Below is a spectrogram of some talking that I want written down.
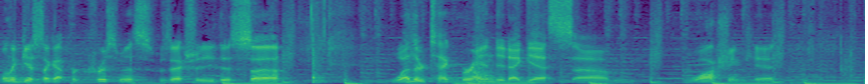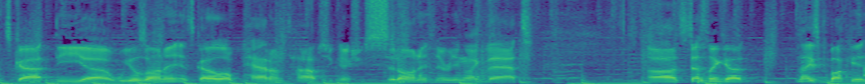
One of the gifts I got for Christmas was actually this uh, WeatherTech branded, I guess, um, washing kit. It's got the uh, wheels on it, it's got a little pad on top so you can actually sit on it and everything like that. Uh, it's definitely got nice bucket.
